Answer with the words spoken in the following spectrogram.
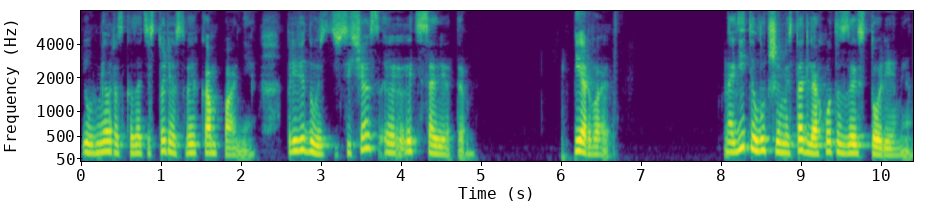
и умело рассказать историю о своих компаниях. Приведу сейчас э, эти советы. Первое. Найдите лучшие места для охоты за историями.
